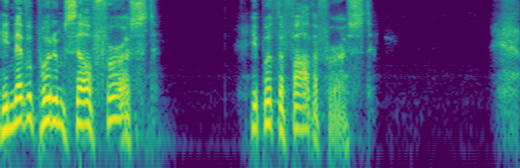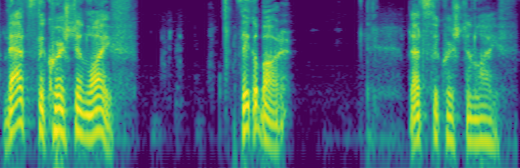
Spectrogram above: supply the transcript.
He never put himself first. He put the Father first. That's the Christian life. Think about it. That's the Christian life.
